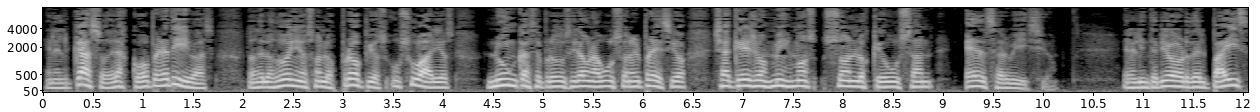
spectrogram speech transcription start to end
En el caso de las cooperativas, donde los dueños son los propios usuarios, nunca se producirá un abuso en el precio, ya que ellos mismos son los que usan el servicio. En el interior del país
